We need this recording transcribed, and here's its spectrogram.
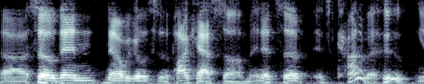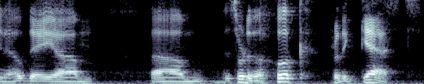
Uh, so then now we go listen to the podcast some, and it's a it's kind of a hoot. You know, they um, um, the sort of the hook for the guests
